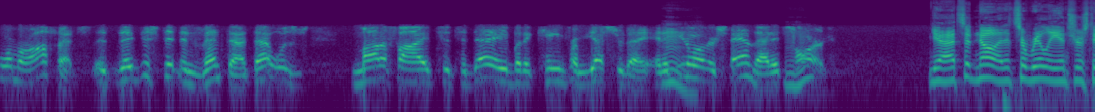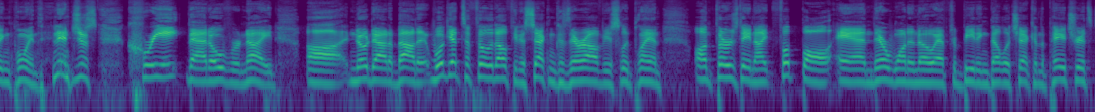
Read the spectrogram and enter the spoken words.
former offense. They just didn't invent that. That was modified to today, but it came from yesterday. And if mm. you don't understand that, it's mm-hmm. hard. Yeah, that's a no. That's a really interesting point. and just create that overnight, uh, no doubt about it. We'll get to Philadelphia in a second because they're obviously playing on Thursday night football, and they're one to zero after beating Belichick and the Patriots.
